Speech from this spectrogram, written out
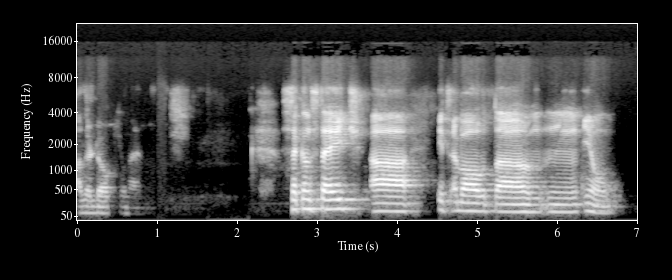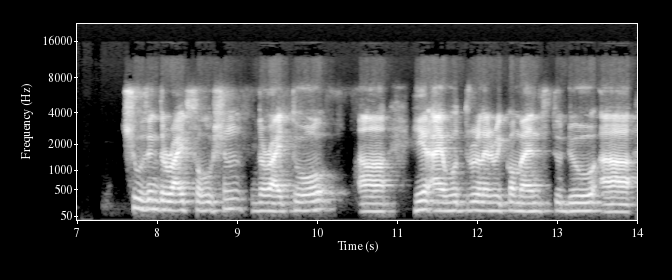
other document. Second stage, uh, it's about um, mm, you know choosing the right solution, the right tool. Uh, here, I would really recommend to do uh,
